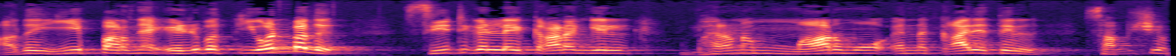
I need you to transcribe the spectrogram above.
അത് ഈ പറഞ്ഞ എഴുപത്തിയൊൻപത് സീറ്റുകളിലേക്കാണെങ്കിൽ ഭരണം മാറുമോ എന്ന കാര്യത്തിൽ സംശയം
